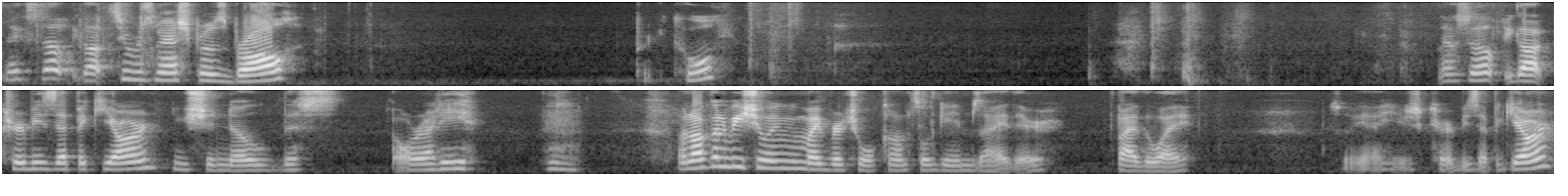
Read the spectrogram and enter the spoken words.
Next up, we got Super Smash Bros. Brawl. Pretty cool. Next up, we got Kirby's Epic Yarn. You should know this already. I'm not going to be showing you my Virtual Console games either, by the way. So yeah, here's Kirby's Epic Yarn.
